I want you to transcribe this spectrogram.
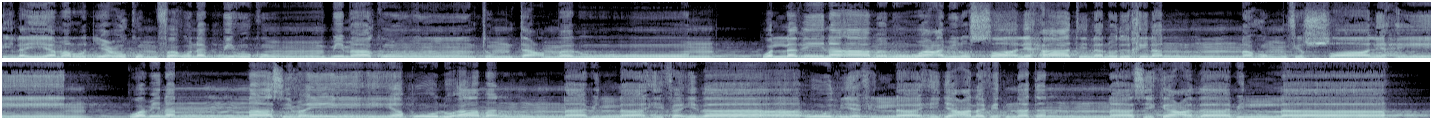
إلي مرجعكم فأنبئكم بما كنتم تعملون. والذين آمنوا وعملوا الصالحات لندخلنهم في الصالحين. ومن الناس من يقول آمنا بالله فإذا أوذي في الله جعل فتنة الناس كعذاب الله.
